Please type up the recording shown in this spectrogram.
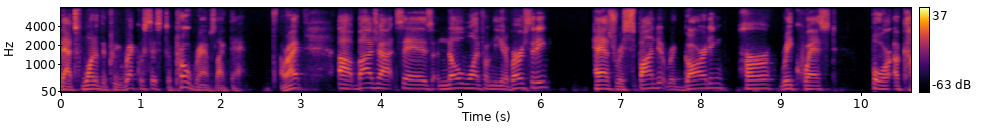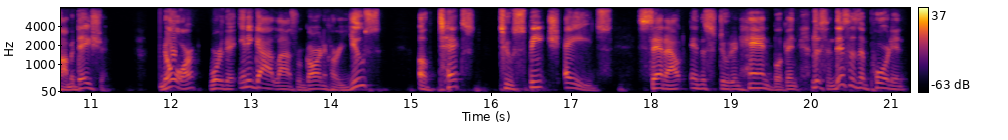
That's one of the prerequisites to programs like that. All right. Uh, Bajat says no one from the university has responded regarding her request for accommodation, nor were there any guidelines regarding her use of text to speech aids set out in the student handbook. And listen, this is important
